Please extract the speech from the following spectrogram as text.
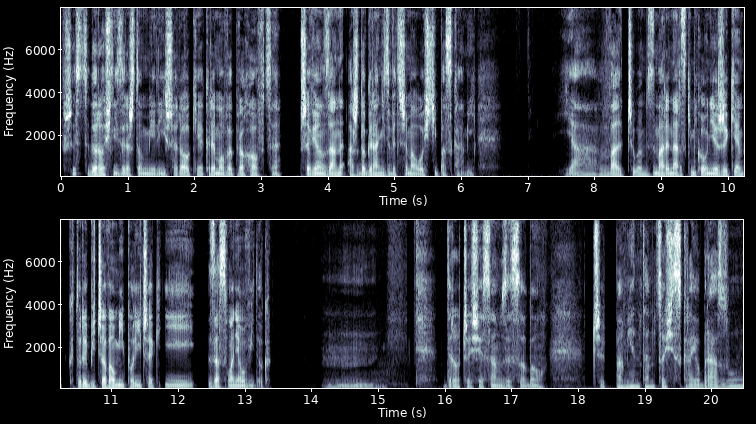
Wszyscy dorośli zresztą mieli szerokie, kremowe prochowce, przewiązane aż do granic wytrzymałości paskami. Ja walczyłem z marynarskim kołnierzykiem, który biczował mi policzek i zasłaniał widok. Hmm. Droczę się sam ze sobą. Czy pamiętam coś z krajobrazu?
